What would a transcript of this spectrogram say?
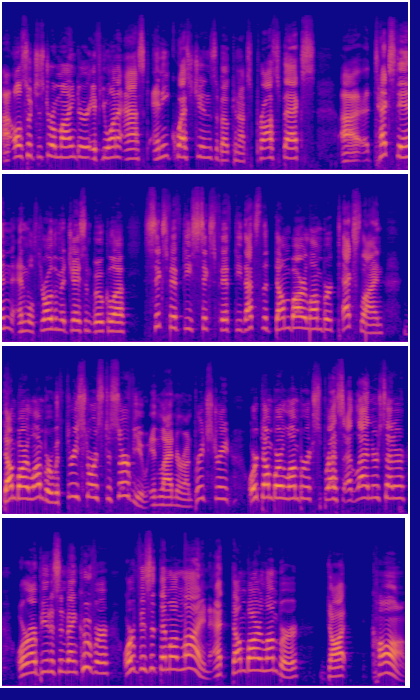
Uh, also, just a reminder if you want to ask any questions about Canucks prospects, uh, text in and we'll throw them at Jason Bukala. 650 650. That's the Dunbar Lumber text line. Dunbar Lumber with three stores to serve you in Ladner on Bridge Street, or Dunbar Lumber Express at Ladner Center, or Arbutus in Vancouver, or visit them online at dunbarlumber.com.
